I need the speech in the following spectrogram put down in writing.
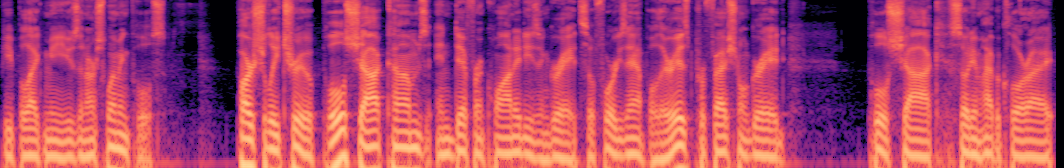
people like me use in our swimming pools. Partially true. Pool shock comes in different quantities and grades. So, for example, there is professional grade pool shock, sodium hypochlorite,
